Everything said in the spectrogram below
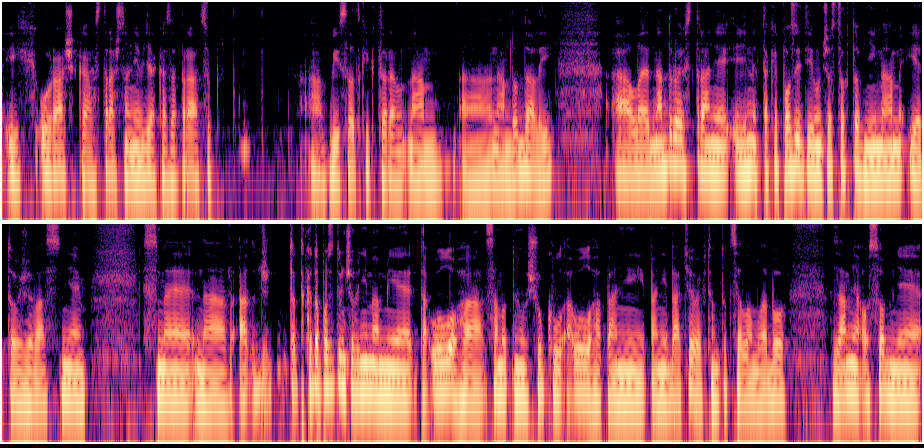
ich urážka, strašná nevďaka za prácu a výsledky, ktoré nám, nám dodali. Ale na druhej strane jediné také pozitívum, čo z tohto vnímam, je to, že vlastne sme na... A takéto pozitívum, čo vnímam, je tá úloha samotného Šuklu a úloha pani, pani Baťovej v tomto celom, lebo za mňa osobne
